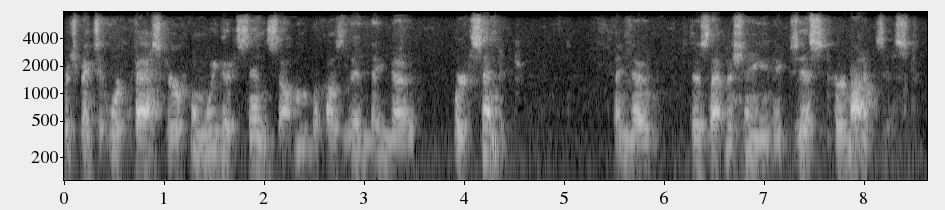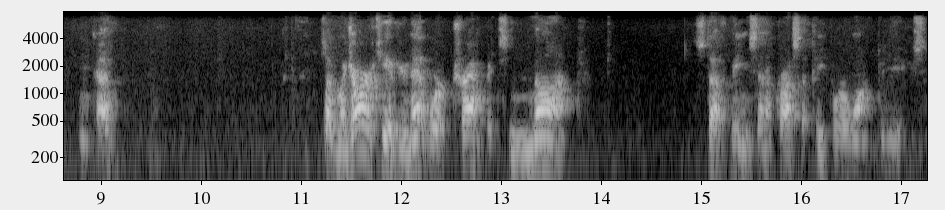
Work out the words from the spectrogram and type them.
which makes it work faster when we go to send something because then they know where to send it. They know, does that machine exist or not exist? Okay? So the majority of your network traffic's not stuff being sent across that people are wanting to use.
